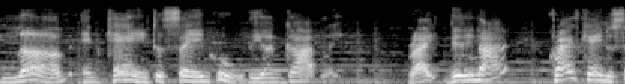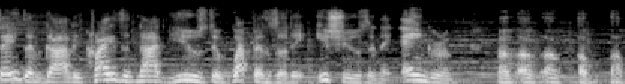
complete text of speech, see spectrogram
loved and came to save who? The ungodly right? Did he not? Christ came to save the ungodly. Christ did not use the weapons or the issues and the anger of, of, of, of, of,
